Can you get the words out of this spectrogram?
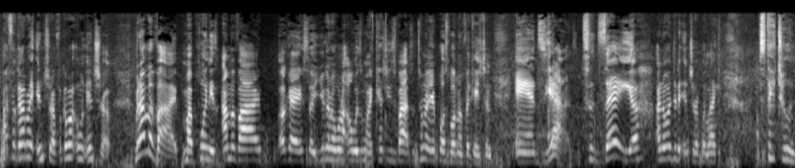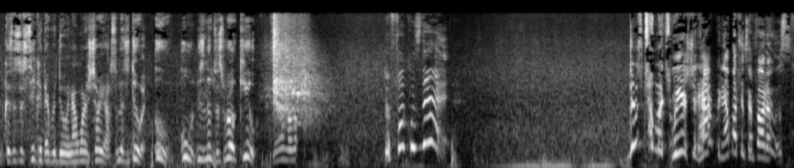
I forgot my intro. I forgot my own intro. But I'm a vibe. My point is, I'm a vibe. Okay, so you're gonna wanna always wanna catch these vibes. So turn on your post bell notification. And yeah, today, I know I did an intro, but like, stay tuned because it's a secret that we're doing. I wanna show y'all. So let's do it. Ooh, ooh, these lips is real cute. No, no, no. The fuck was that? There's too much weird shit happening. I'm about to take some photos.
